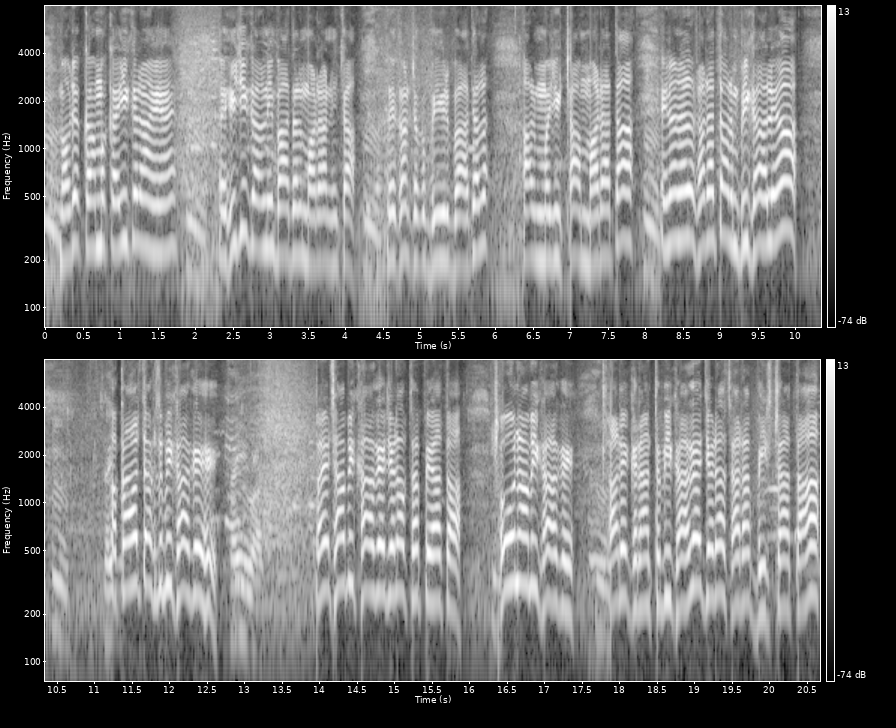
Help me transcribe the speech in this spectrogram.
ਮੈਂ ਉਹਦੇ ਕੰਮ ਕਈ ਕਰਾਏ ਆ ਇਹੀ ਜੀ ਗੱਲ ਨਹੀਂ ਬਾਦਲ ਮਾੜਾ ਨਹੀਂ ਤਾ। ਲੇਕਿਨ ਸੁਖਵੀਰ ਬਾਦਲ ਔਰ ਮਜੀਠਾ ਮਾੜਾ ਤਾ। ਇਹਨਾਂ ਨੇ ਸਾਡਾ ਧਰਮ ਵੀ ਖਾ ਲਿਆ। ਅਕਾਲ ਤਖਤ ਵੀ ਖਾ ਗਏ ਇਹ। ਪੈਸਾ ਵੀ ਖਾ ਗਏ ਜਿਹੜਾ ਉੱਥੇ ਪਿਆ ਤਾ, ਸੋਨਾ ਵੀ ਖਾ ਗਏ। ਸਾਡੇ ਗ੍ਰੰਥ ਵੀ ਖਾ ਗਏ, ਜਿਹੜਾ ਸਾਰਾ ਵਿਰਸਾ ਤਾ,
